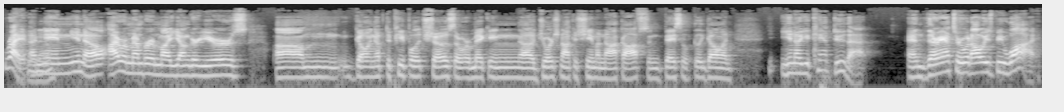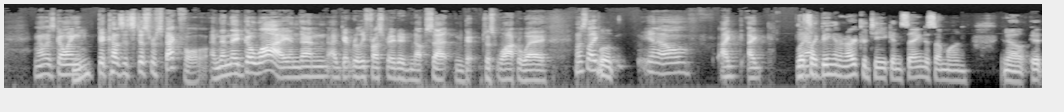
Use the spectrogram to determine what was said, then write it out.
right i know? mean you know i remember in my younger years um, going up to people at shows that were making uh, George Nakashima knockoffs and basically going, you know, you can't do that. And their answer would always be why. And I was going, mm-hmm. because it's disrespectful. And then they'd go, why? And then I'd get really frustrated and upset and get, just walk away. I was like, well, you know, I, I, well, it's like being in an art critique and saying to someone, you know, it,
